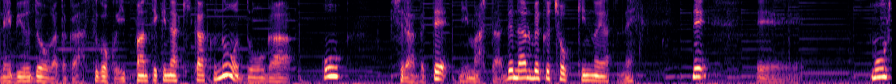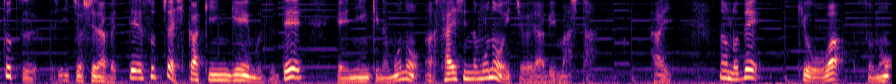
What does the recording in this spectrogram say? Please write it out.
レビュー動画とかすごく一般的な企画の動画を調べてみました。でなるべく直近のやつね。で、えーもう一つ一応調べて、そっちはヒカキンゲームズで人気のものを、最新のものを一応選びました。はい。なので、今日はその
